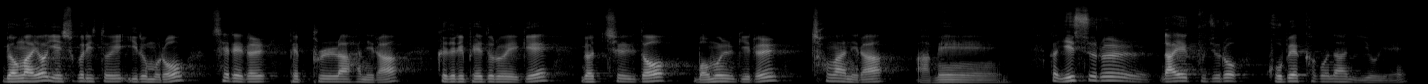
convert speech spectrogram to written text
명하여 예수 그리스도의 이름으로 세례를 베풀라 하니라 그들이 베드로에게 며칠 더 머물기를 청하니라 아멘. 그러니까 예수를 나의 구주로 고백하고 난 이후에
